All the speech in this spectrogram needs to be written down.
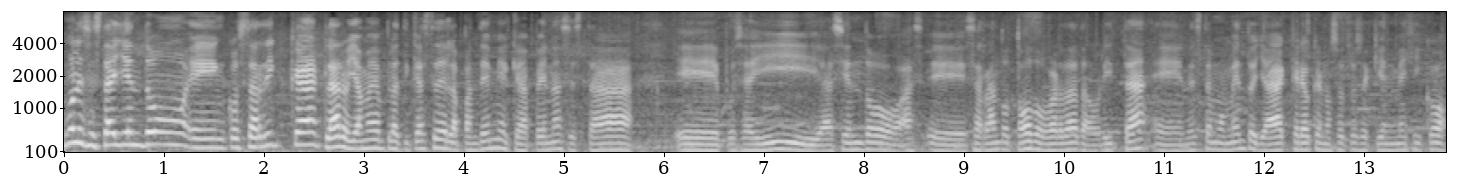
¿Cómo les está yendo en Costa Rica? Claro, ya me platicaste de la pandemia que apenas está eh, pues ahí haciendo, eh, cerrando todo, ¿verdad? Ahorita, en este momento ya creo que nosotros aquí en México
